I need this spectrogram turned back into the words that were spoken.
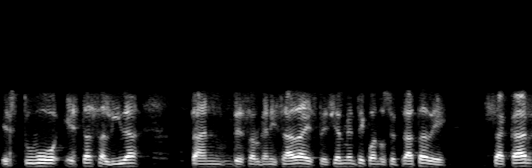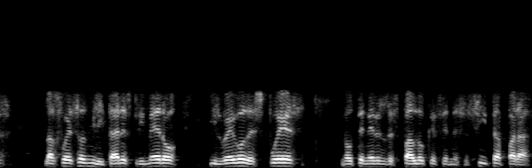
estuvo esta salida tan desorganizada, especialmente cuando se trata de sacar las fuerzas militares primero y luego después no tener el respaldo que se necesita para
